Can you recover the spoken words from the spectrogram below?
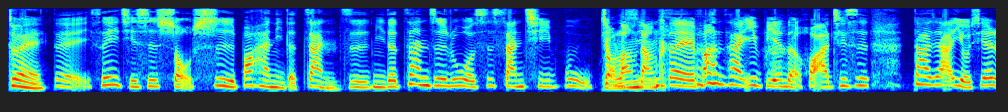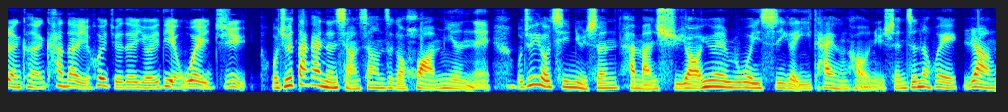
对对，所以其实手势包含你的站姿，嗯、你的站姿如果是三七步，吊儿郎当，对，放在一边的话，其实大家有些人可能看到也会觉得有一点畏惧。我觉得大概能想象这个画面呢。我觉得尤其女生还蛮需要，因为如果是一个仪态很好的女生，真的会让。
